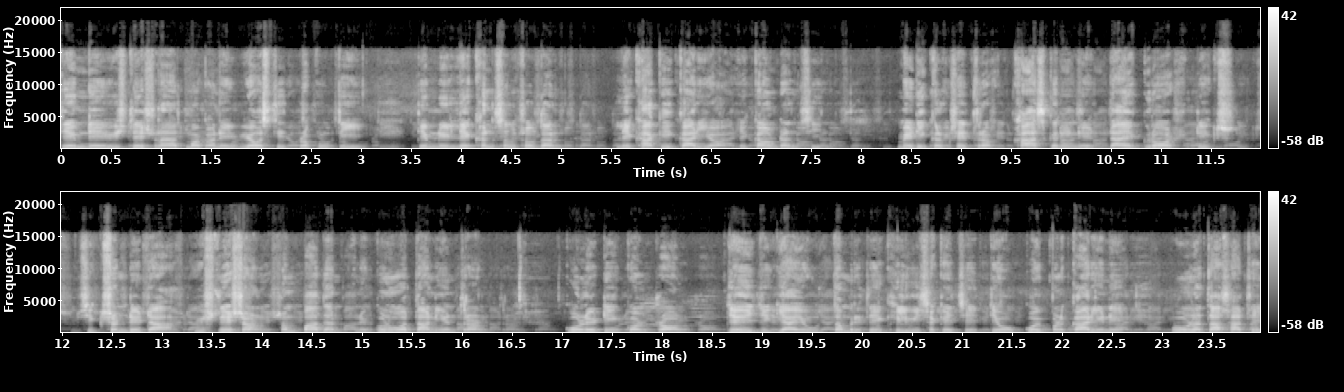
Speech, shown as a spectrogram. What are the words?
તેમને વિશ્લેષણાત્મક અને વ્યવસ્થિત પ્રકૃતિ તેમની લેખન સંશોધન, લેખાકી કાર્ય, એકાઉન્ટન્સી, મેડિકલ ક્ષેત્ર, ખાસ કરીને ડાયગ્નોસ્ટિક્સ, શિક્ષણ ડેટા, વિશ્લેષણ, સંપાદન અને ગુણવત્તા નિયંત્રણ, ક્વોલિટી કંટ્રોલ જેવી જગ્યાએ ઉત્તમ રીતે ખીલવી શકે છે, તેઓ કોઈપણ કાર્યને પૂર્ણતા સાથે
